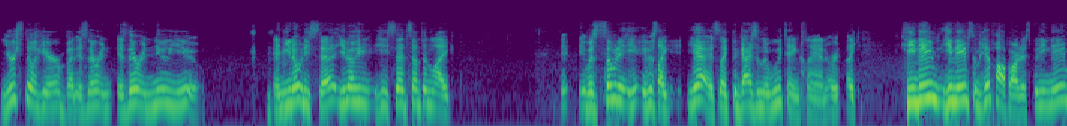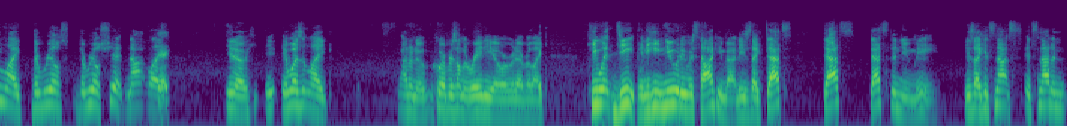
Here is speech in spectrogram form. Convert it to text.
you're still here, but is there an, is there a new you? And you know what he said? You know, he he said something like. It, it was somebody. It was like, yeah, it's like the guys in the Wu Tang Clan, or like, he named he named some hip hop artists, but he named like the real the real shit, not like, Okay. you know, it, it wasn't like, I don't know, whoever's on the radio or whatever. Like, he went deep and he knew what he was talking about, and he's like, that's that's that's the new me. He's like, it's not it's not an,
